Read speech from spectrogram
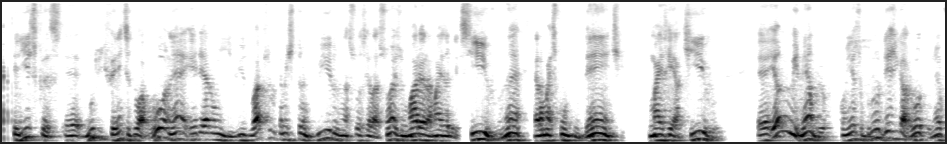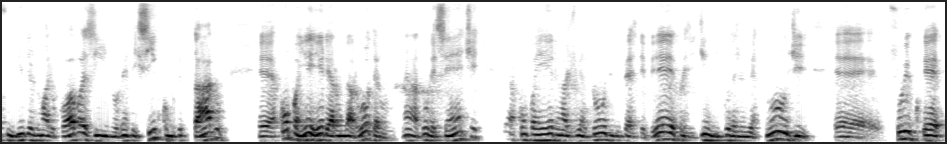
características é, muito diferentes do avô. Né? Ele era um indivíduo absolutamente tranquilo nas suas relações. O Mário era mais agressivo, né? era mais contundente, mais reativo. É, eu não me lembro, eu conheço o Bruno desde garoto, né? eu fui líder do Mário Covas em 95 como deputado, é, acompanhei ele, era um garoto, era um né, adolescente, acompanhei ele na juventude do PSDB, presidindo depois da juventude, é, fui, é,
